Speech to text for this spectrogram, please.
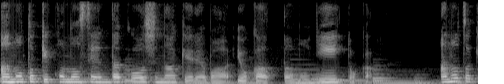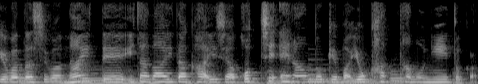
あの時この選択をしなければよかったのにとか。あの時私は内定いただいた会社こっち選んどけばよかったのにとか。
